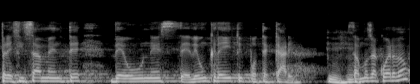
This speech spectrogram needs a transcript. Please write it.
precisamente de un, este, de un crédito hipotecario. ¿Estamos de acuerdo?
